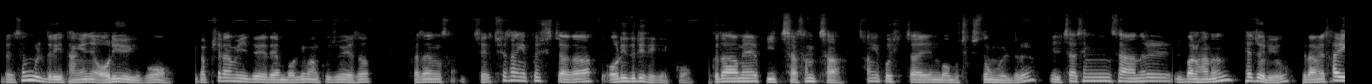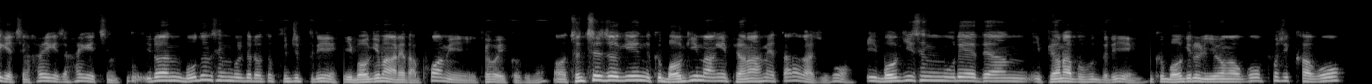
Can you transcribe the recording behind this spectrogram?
그런 생물들이 당연히 어류이고 그러니까 피라미드에 대한 먹이만 구조에서 가장 사- 제 최상위 포식자가 어류들이 되겠고 그 다음에 2차, 3차 상위 포식자인 뭐 무척지 동물들, 1차 생산을 유발하는 해조류, 그 다음에 사위계층, 하위계층, 하위계층 이런 모든 생물들의 어떤 군집들이 이 먹이망 안에 다 포함이 되어 있거든요. 어, 전체적인 그 먹이망이 변화함에 따라 가지고 이 먹이 생물에 대한 이 변화 부분들이 그 먹이를 이용하고 포식하고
